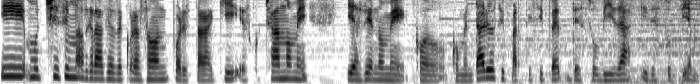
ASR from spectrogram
y muchísimas gracias de corazón por estar aquí escuchándome y haciéndome comentarios y participe de su vida y de su tiempo.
